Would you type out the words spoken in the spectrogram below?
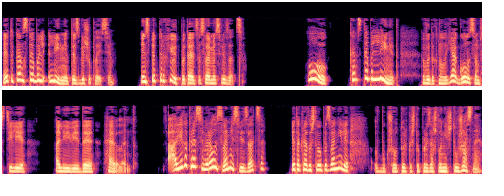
«Это констебль Линнет из Бишоплейси. Инспектор Хьюит пытается с вами связаться». «О, констебль Линнет!» — выдохнула я голосом в стиле Оливии де Хевиленд. «А я как раз собиралась с вами связаться. Я так рада, что вы позвонили. В букшоу только что произошло нечто ужасное».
